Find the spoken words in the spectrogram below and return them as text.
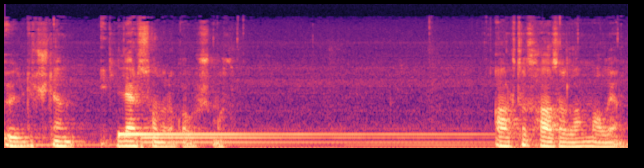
öldükdən illər sonra qovuşmaq. Artıq hazırlanmalıyam.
